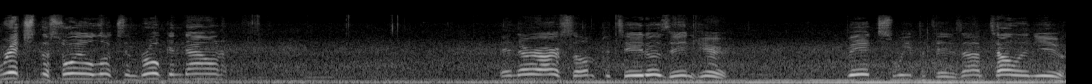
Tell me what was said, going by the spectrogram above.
rich the soil looks and broken down. And there are some potatoes in here. Big sweet potatoes i'm telling you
